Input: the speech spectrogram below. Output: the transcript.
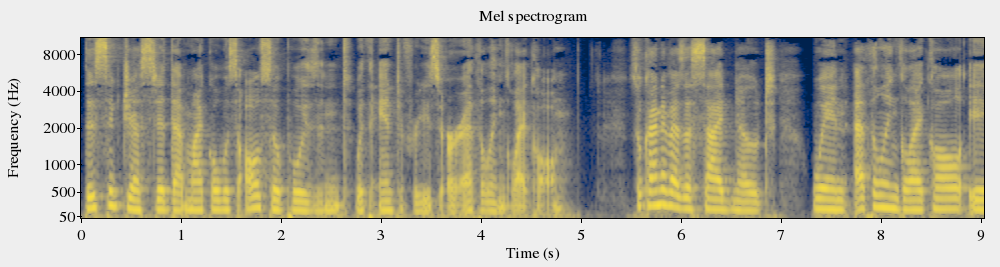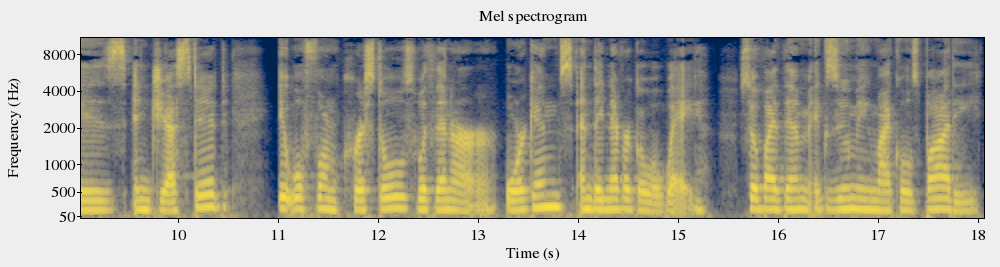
This suggested that Michael was also poisoned with antifreeze or ethylene glycol. So, kind of as a side note, when ethylene glycol is ingested, it will form crystals within our organs and they never go away. So, by them exhuming Michael's body,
